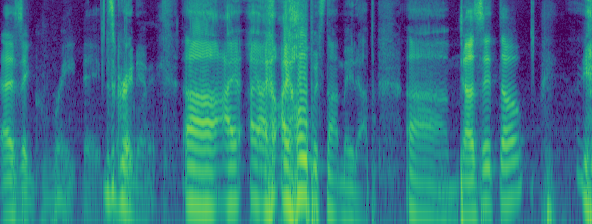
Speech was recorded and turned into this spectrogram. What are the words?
That is a great name. it's a great name. Uh, I, I I hope it's not made up. Um, Does it though?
